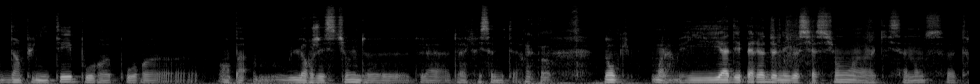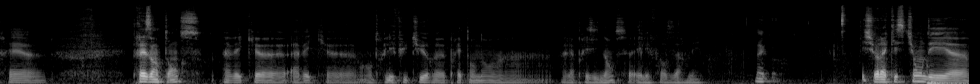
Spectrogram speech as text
d'impunité pour, pour en leur gestion de, de la, de la crise sanitaire. Donc voilà, il y a des périodes de négociation euh, qui s'annoncent très, euh, très intenses avec, euh, avec, euh, entre les futurs euh, prétendants à, à la présidence et les forces armées. D'accord. Et sur la question des euh,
